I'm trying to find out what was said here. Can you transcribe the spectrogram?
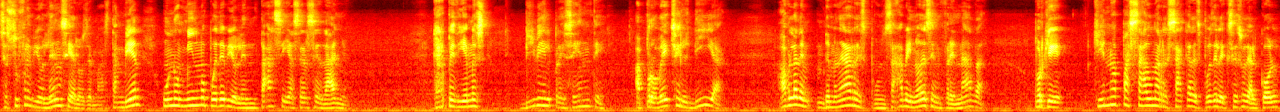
se sufre violencia de los demás. También uno mismo puede violentarse y hacerse daño. Carpe diem es vive el presente, aprovecha el día, habla de, de, manera responsable y no desenfrenada. Porque ¿quién no ha pasado una resaca después del exceso de alcohol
